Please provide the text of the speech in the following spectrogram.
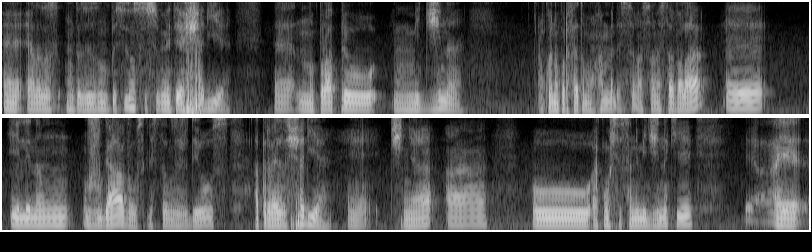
é, elas muitas vezes não precisam se submeter à Sharia. É, no próprio Medina, quando o profeta Muhammad estava lá, é, ele não julgava os cristãos e judeus através da Sharia. É, tinha a, o, a Constituição de Medina que é,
